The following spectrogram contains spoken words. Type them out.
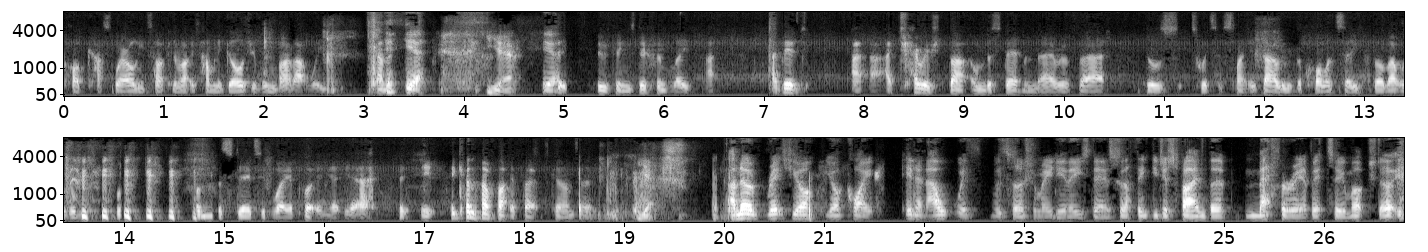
podcast where all you're talking about is how many goals you've won by that week. Kind of, yeah, yeah, yeah. Do things differently. I, I did. I, I, cherished that understatement there of uh, does Twitter slightly dilute the quality. I thought that was an understated way of putting it. Yeah, it, it, it, can have that effect, can't it? Yes. I know, Rich. You're you're quite in and out with with social media these days because I think you just find the methery a bit too much, don't you?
